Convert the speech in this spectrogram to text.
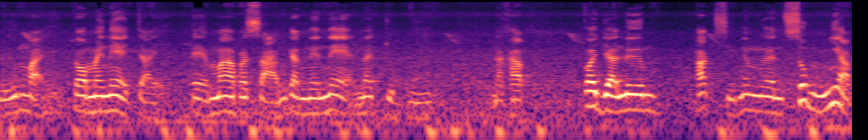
หรือใหม่ก็ไม่แน่ใจ แต่มาประสานกันแน่ๆณจุดนี้นะครับ ก็อย่าลืมพักสีน้ำเงินซุ่มเงียบ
